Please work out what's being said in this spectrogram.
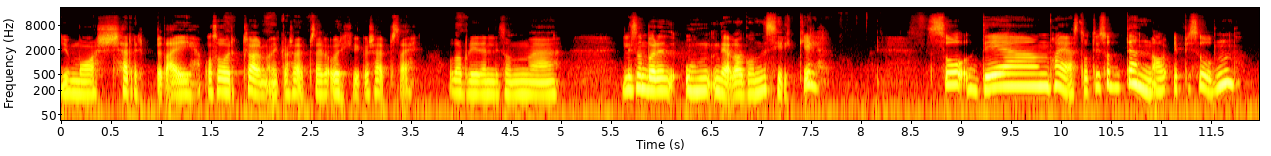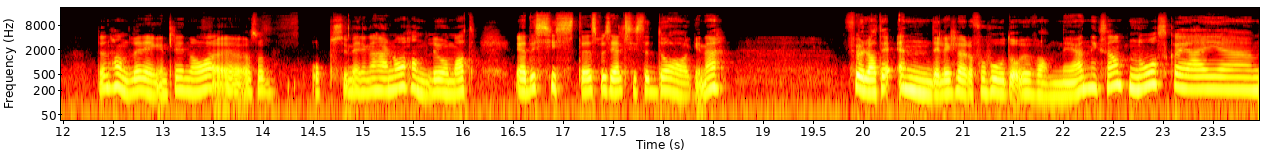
Du må skjerpe deg. Og så klarer man ikke å skjerpe seg, eller orker ikke å skjerpe seg. Og da blir det en litt sånn liksom bare en ond, nedadgående sirkel. Så det har jeg stått i. Så denne episoden den handler egentlig nå eh, altså Oppsummeringa her nå handler jo om at jeg de siste, spesielt de siste dagene føler at jeg endelig klarer å få hodet over vann igjen. ikke sant? Nå skal jeg eh,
